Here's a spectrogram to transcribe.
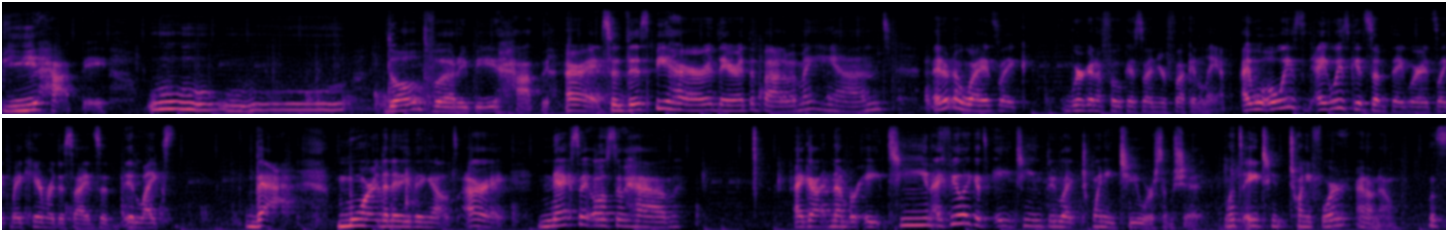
be happy. Ooh, don't worry, be happy. All right, so this be her there at the bottom of my hand. I don't know why it's like, we're gonna focus on your fucking lamp. I will always, I always get something where it's like my camera decides that it likes that more than anything else. All right, next I also have I got number 18. I feel like it's 18 through like 22 or some shit. What's 18, 24? I don't know. Let's,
